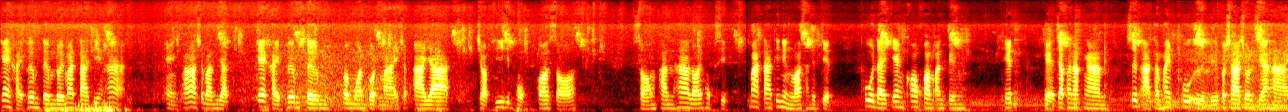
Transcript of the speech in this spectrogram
แก้ไขเพิ่มเติมโดยมาตราที่ 5 แห่งพระราชบัญญัติ แก้ไขเพิ่มเติมประมวลกฎหมายอาญาฉบับที่ 26 พศ 2560 มาตราที่ 137 ผู้ใดแจ้งข้อความอันเป็นเท็จแก่เจ้าพนักงาน ซึ่งอาจทำให้ผู้อื่นหรือประชาชนเสียหาย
